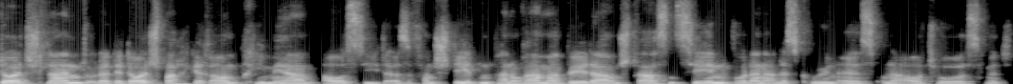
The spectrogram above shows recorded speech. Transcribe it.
Deutschland oder der deutschsprachige Raum primär aussieht. Also von Städten, Panoramabilder und Straßenszenen, wo dann alles grün ist, ohne Autos, mit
